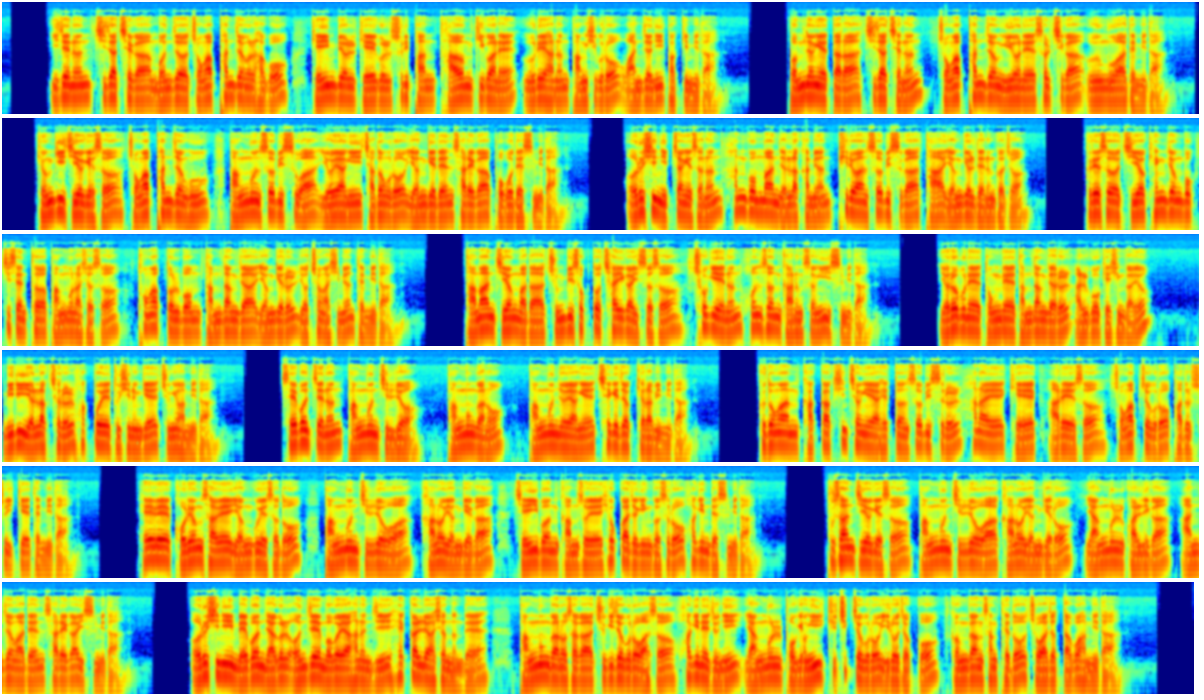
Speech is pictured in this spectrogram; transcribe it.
이제는 지자체가 먼저 종합 판정을 하고 개인별 계획을 수립한 다음 기관에 의뢰하는 방식으로 완전히 바뀝니다. 법령에 따라 지자체는 종합판정위원회 설치가 의무화됩니다. 경기 지역에서 종합판정 후 방문 서비스와 요양이 자동으로 연계된 사례가 보고됐습니다. 어르신 입장에서는 한 곳만 연락하면 필요한 서비스가 다 연결되는 거죠. 그래서 지역 행정복지센터 방문하셔서 통합 돌봄 담당자 연결을 요청하시면 됩니다. 다만 지역마다 준비 속도 차이가 있어서 초기에는 혼선 가능성이 있습니다. 여러분의 동네 담당자를 알고 계신가요? 미리 연락처를 확보해 두시는 게 중요합니다. 세 번째는 방문 진료, 방문 간호, 방문 요양의 체계적 결합입니다. 그동안 각각 신청해야 했던 서비스를 하나의 계획 아래에서 종합적으로 받을 수 있게 됩니다. 해외 고령사회 연구에서도 방문 진료와 간호 연계가 재입원 감소에 효과적인 것으로 확인됐습니다. 부산 지역에서 방문 진료와 간호 연계로 약물 관리가 안정화된 사례가 있습니다. 어르신이 매번 약을 언제 먹어야 하는지 헷갈려 하셨는데 방문 간호사가 주기적으로 와서 확인해 주니 약물 복용이 규칙적으로 이루어졌고 건강 상태도 좋아졌다고 합니다.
